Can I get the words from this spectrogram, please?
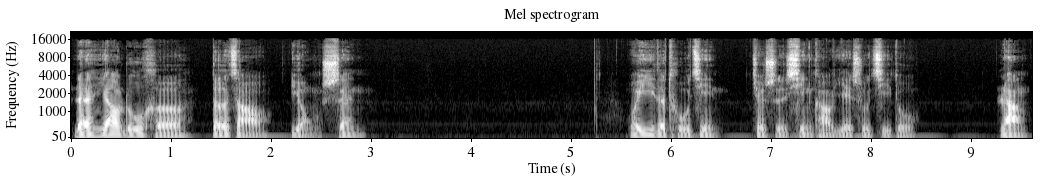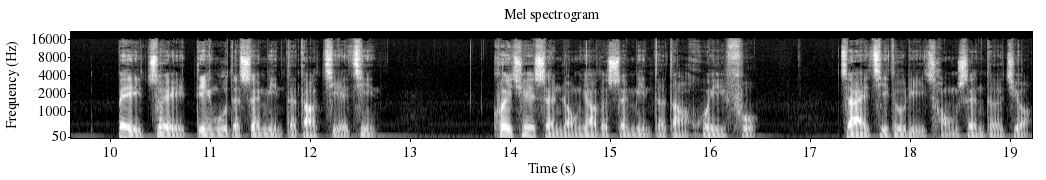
人要如何得着永生，唯一的途径就是信靠耶稣基督，让被罪玷污的生命得到洁净，亏缺神荣耀的生命得到恢复，在基督里重生得救，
